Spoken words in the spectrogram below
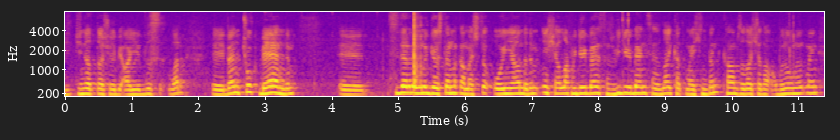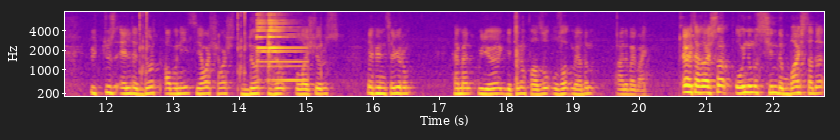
dipçinde hatta şöyle bir ay yıldız var. Ee, ben çok beğendim. Ee, Sizlere de bunu göstermek amaçlı oynayalım dedim. İnşallah videoyu beğenirseniz, videoyu beğendiyseniz like atmayı şimdiden kanalımıza da aşağıdan abone olmayı unutmayın. 354 aboneyiz. Yavaş yavaş 400'e ulaşıyoruz. Hepinizi seviyorum. Hemen videoya geçelim. Fazla uzatmayalım. Hadi bay bay. Evet arkadaşlar oyunumuz şimdi başladı.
